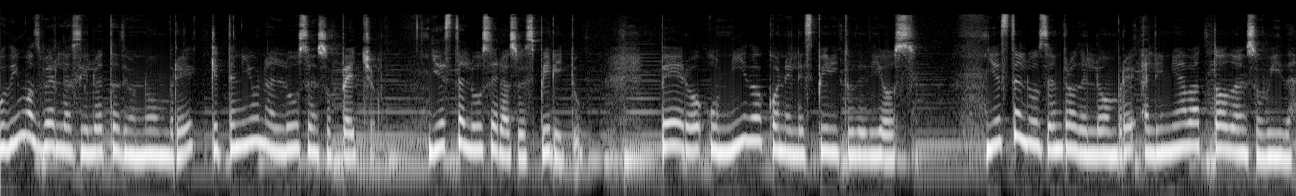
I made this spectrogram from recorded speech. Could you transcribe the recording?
pudimos ver la silueta de un hombre que tenía una luz en su pecho, y esta luz era su espíritu, pero unido con el espíritu de Dios. Y esta luz dentro del hombre alineaba todo en su vida.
